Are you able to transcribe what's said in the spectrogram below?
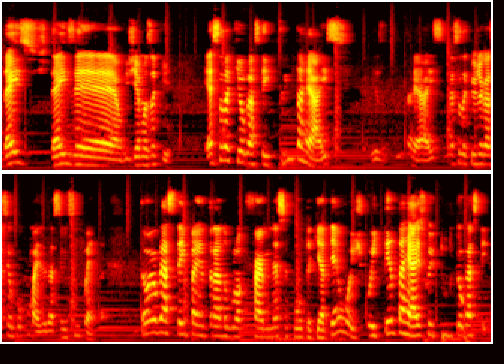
10, 10 é, gemas aqui. Essa daqui eu gastei 30 reais, beleza? 30 reais. Essa daqui eu já gastei um pouco mais, eu gastei 50. Então eu gastei para entrar no Block Farm nessa conta aqui até hoje, 80 reais foi tudo que eu gastei.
